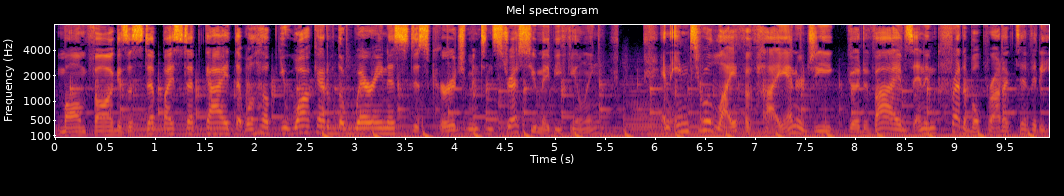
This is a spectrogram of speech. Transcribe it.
Mom Fog is a step by step guide that will help you walk out of the wariness, discouragement, and stress you may be feeling and into a life of high energy, good vibes, and incredible productivity.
